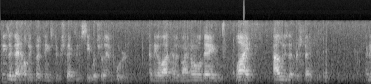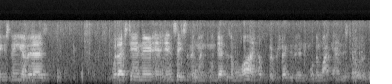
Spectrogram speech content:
things like that help me put things into perspective and see what's really important. I think a lot of times in my normal day life, I lose that perspective. I think just thinking of it as would I stand there and, and say something when, when death is on the line helps me put perspective in, well, then why can't I just tell the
